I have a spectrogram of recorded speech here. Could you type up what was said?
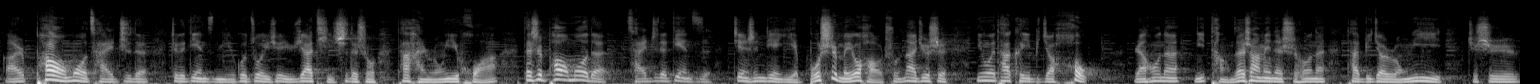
而泡沫材质的这个垫子，你如果做一些瑜伽体式的时候，它很容易滑。但是泡沫的材质的垫子，健身垫也不是没有好处，那就是因为它可以比较厚。然后呢，你躺在上面的时候呢，它比较容易就是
